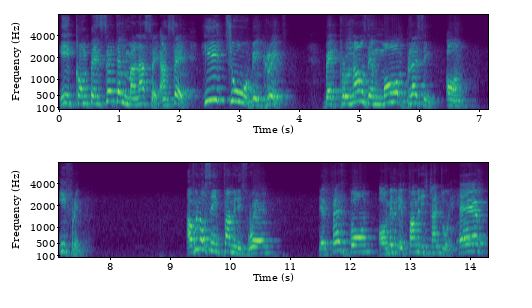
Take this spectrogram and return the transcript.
He compensated Manasseh and said, He too will be great, but pronounced a more blessing on Ephraim. Have we not seen families where the firstborn, or maybe the family is trying to help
